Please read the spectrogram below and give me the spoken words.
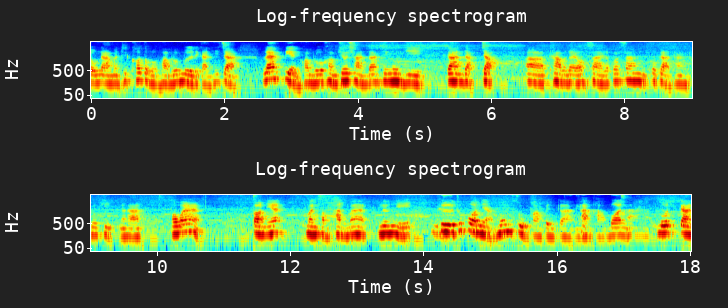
ลงนามบันทึกข้อตกลงความร่วมมือในการที่จะแลกเปลี่ยนความรู้ความเชี่ยวชาญด้านเทคโนโลยี การดักจับคาร์บอนไดออกไซด์แล้วก็สร้างโอกาสทางธุรกิจนะคะ เพราะว่าตอนเนี้ยมันสำคัญมากเรื่องนี้ คือทุกคนเนี่ยมุ่งสู่ความเป็นกลางค่ะทางคาร์บอนใช่ลดการ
